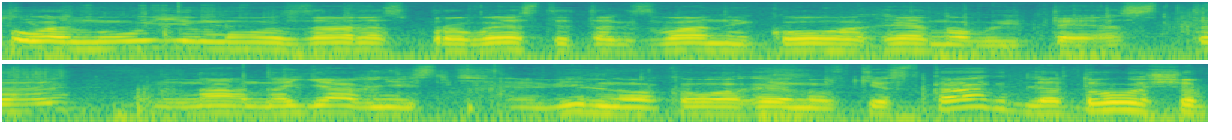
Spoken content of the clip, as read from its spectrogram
Плануємо зараз провести так званий колагеновий тест на наявність вільного колагену в кістках для того, щоб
